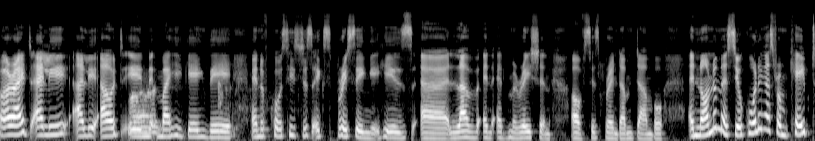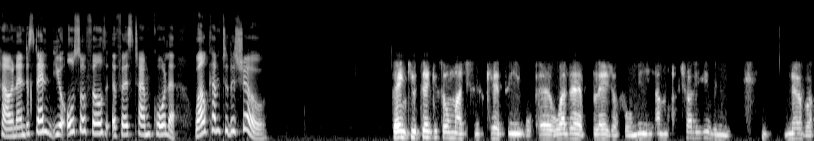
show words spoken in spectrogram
All right, Ali, Ali out in Mahikeng there. And of course, he's just expressing his uh, love and admiration of Sis Brenda Mtambo. Anonymous, you're calling us from Cape Town. I understand you're also fil- a first time caller. Welcome to the show. Thank you, thank you so much, Sis Kathy. Uh, what a pleasure for me. I'm actually even nervous.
